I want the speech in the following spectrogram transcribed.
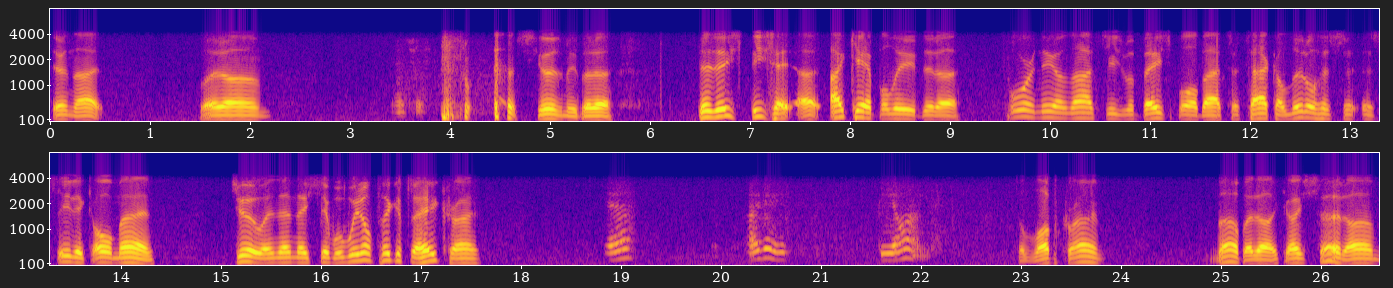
They're not. But um. excuse me, but uh, these these uh, I can't believe that uh, four neo Nazis with baseball bats attack a little Has- Hasidic old man, Jew, and then they say, well, we don't think it's a hate crime. Yeah. I think it's beyond. It's a love crime. No, but uh, like I said, um,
